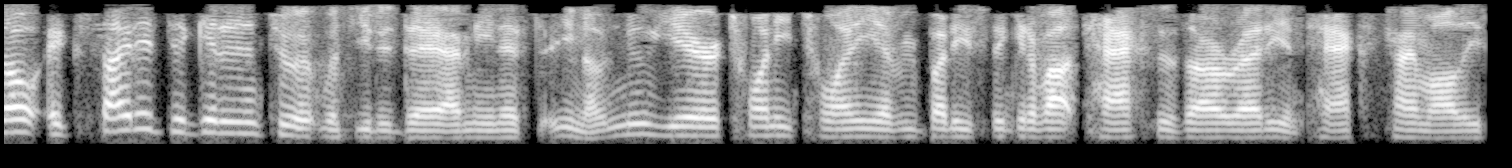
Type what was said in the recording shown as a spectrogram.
So excited to get into it with you today. I mean, it's you know, New Year 2020. Everybody's thinking about taxes already and tax time, all these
